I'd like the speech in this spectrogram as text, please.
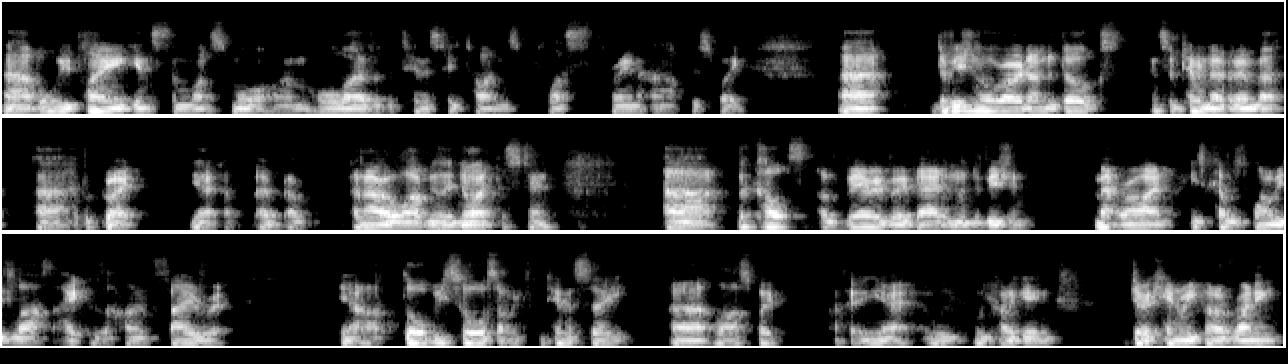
Uh, but we'll be playing against them once more. I'm all over the Tennessee Titans plus three and a half this week. Uh, divisional road underdogs in September, November uh, have a great, a, a, an ROI of nearly 9%. Uh, the Colts are very, very bad in the division. Matt Ryan, he's covered one of his last eight as a home favourite. You know, I thought we saw something from Tennessee uh, last week. I think, you know, we, we kind of getting Derrick Henry kind of running,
